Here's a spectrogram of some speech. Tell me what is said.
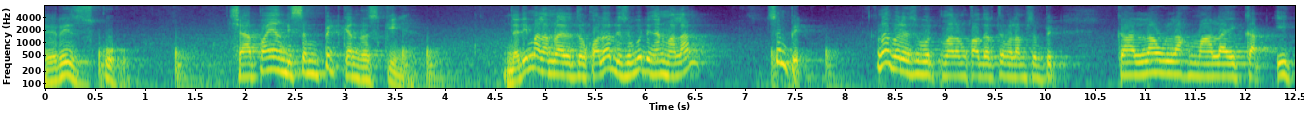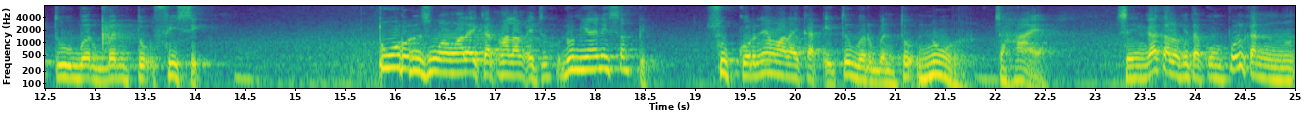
rizquhu. Siapa yang disempitkan rezekinya? Jadi malam Lailatul Qadar disebut dengan malam sempit. Kenapa disebut malam Qadar itu malam sempit? Kalaulah malaikat itu berbentuk fisik, turun semua malaikat malam itu dunia ini sempit syukurnya malaikat itu berbentuk nur cahaya. Sehingga kalau kita kumpulkan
